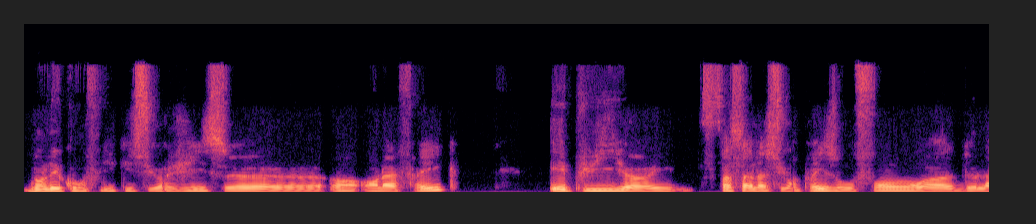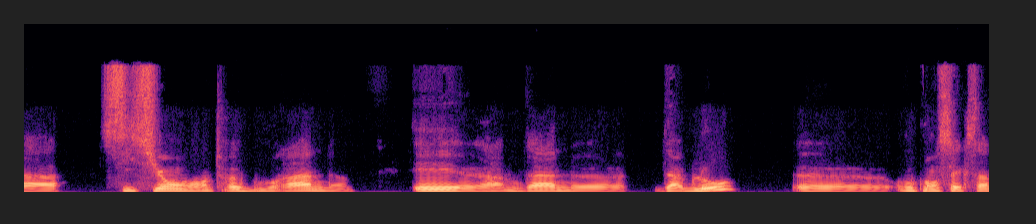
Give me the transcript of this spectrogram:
dans les conflits qui surgissent euh, en, en, Afrique. Et puis, euh, face à la surprise, au fond, euh, de la scission entre Bourhan et Hamdan Daglo, on pensait que ça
